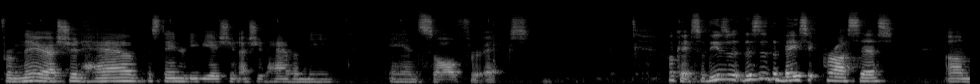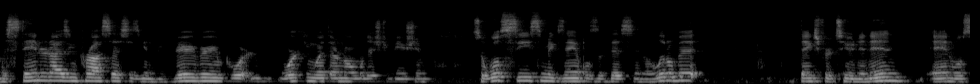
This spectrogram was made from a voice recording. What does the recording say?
from there I should have a standard deviation, I should have a mean, and solve for x. Okay, so these are, this is the basic process. Um, the standardizing process is going to be very, very important, working with our normal distribution. So we'll see some examples of this in a little bit. Thanks for tuning in, and we'll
